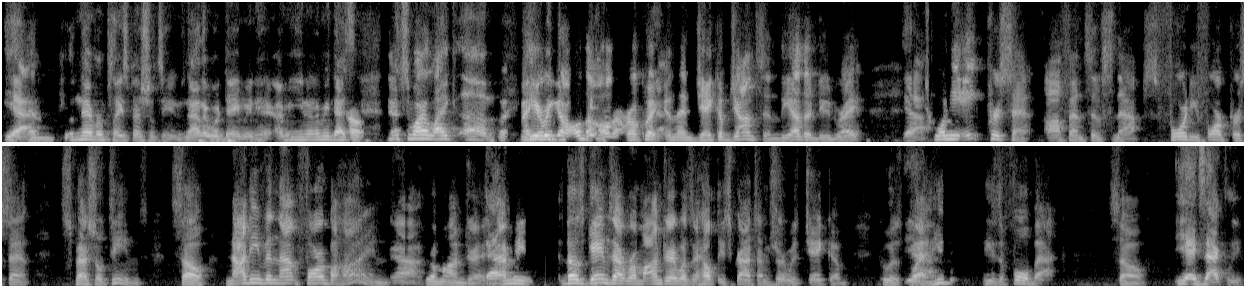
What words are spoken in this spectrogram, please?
Yeah, And- he'll never play special teams. Neither would Damien. Har- I mean, you know what I mean. That's that's why, like, um, But, but here we go. Hold on, hold on, real quick. Yeah. And then Jacob Johnson, the other dude, right? yeah, 28% offensive snaps, 44% special teams. So not even that far behind yeah, Rhamondre. That- I mean, those games that Rhamondre was a healthy scratch, I'm sure it was Jacob who was playing. Yeah. He, he's a fullback. So yeah, exactly.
